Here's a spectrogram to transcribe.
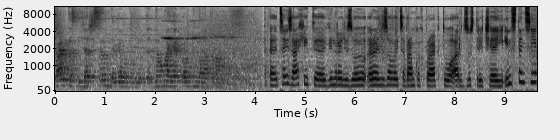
Карітас, дитячий центр, де, є вона, де вона є координатором. Е, Цей захід е, він реалізовується в рамках проекту арт-зустрічей інстанції.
